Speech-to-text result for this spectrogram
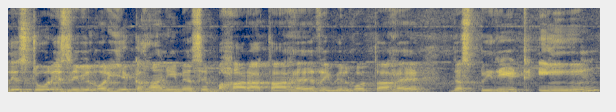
this stories reveal और ये कहानी में से बाहर आता है रिवील होता है the spirit in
